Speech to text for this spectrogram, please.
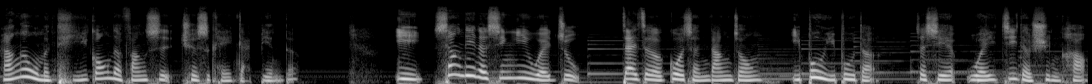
然而我们提供的方式却是可以改变的。以上帝的心意为主，在这个过程当中，一步一步的这些危机的讯号，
